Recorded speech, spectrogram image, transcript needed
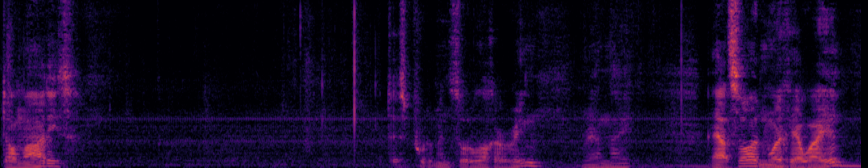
dolmades. Just put them in sort of like a ring around the outside and work our way in.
